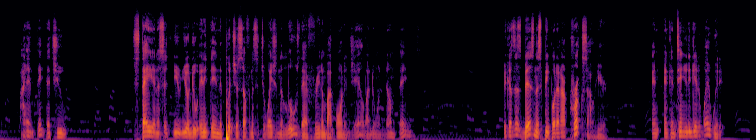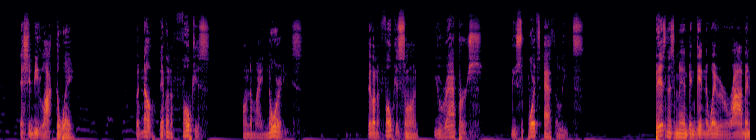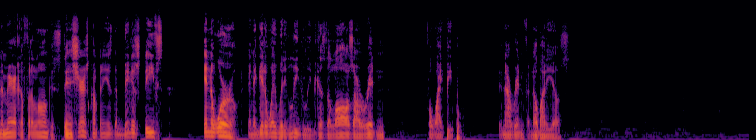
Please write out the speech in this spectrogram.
I didn't think that you stay in a you you'll do anything to put yourself in a situation to lose that freedom by going to jail by doing dumb things. Because there's business people that are crooks out here and, and continue to get away with it. That should be locked away. But no, they're gonna focus on the minorities. They're gonna focus on you rappers, you sports athletes. Businessmen been getting away with robbing America for the longest. The insurance company is the biggest thieves in the world, and they get away with it legally because the laws are written for white people. They're not written for nobody else.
